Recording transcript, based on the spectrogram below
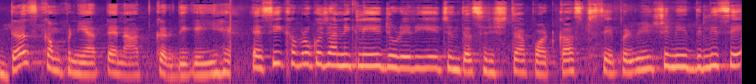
10 कंपनियाँ तैनात कर दी गई हैं। ऐसी खबरों को जानने के लिए जुड़े रहिए जनता सरिश्ता पॉडकास्ट से। परवीन दिल्ली से।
